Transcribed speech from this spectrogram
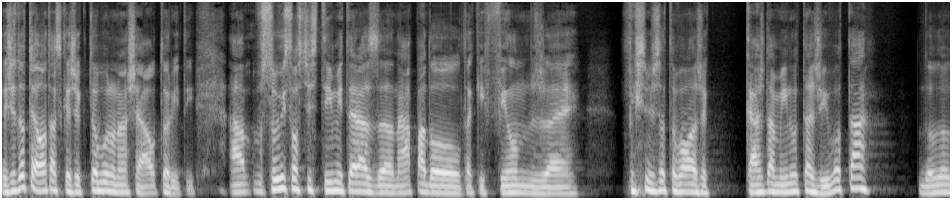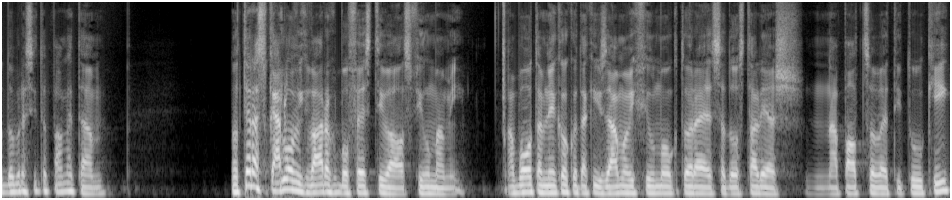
Takže toto je otázka, že kto budú naše autority. A v súvislosti s tými teraz eh, nápadol taký film, že myslím, že sa to volá, že každá minúta života. Dobre si to pamätám. No teraz v Karlových Vároch bol festival s filmami. A bolo tam niekoľko takých zaujímavých filmov, ktoré sa dostali až na palcové titulky.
